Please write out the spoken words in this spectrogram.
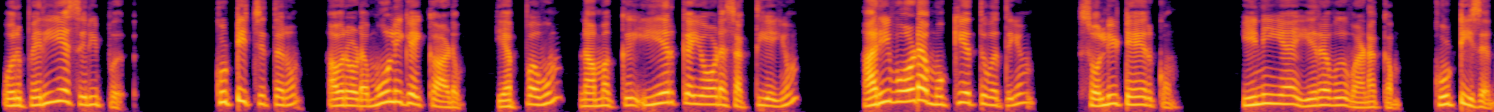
ஒரு பெரிய சிரிப்பு. குட்டி சித்தரும் அவரோட மூலிகைக் காடும் எப்பவும் நமக்கு இயற்கையோட சக்தியையும், அறிவோட முக்கியத்துவத்தையும் சொல்லிட்டே இருக்கும். இனிய இரவு வணக்கம். குட்டீசன்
